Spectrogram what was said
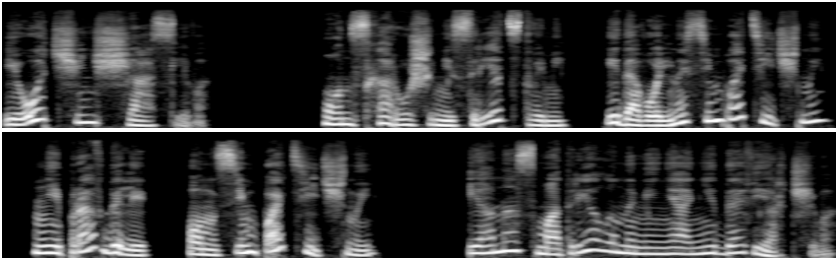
и очень счастлива. Он с хорошими средствами и довольно симпатичный. Не правда ли, он симпатичный? И она смотрела на меня недоверчиво.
